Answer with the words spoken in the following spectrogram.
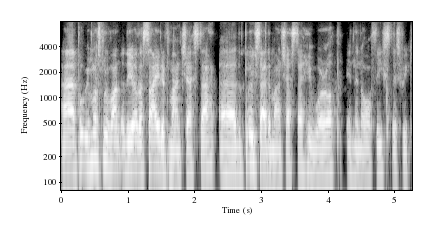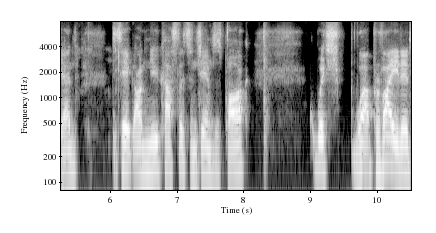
Uh, but we must move on to the other side of Manchester, uh, the blue side of Manchester, who were up in the northeast this weekend to take on Newcastle at St James's Park, which what provided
